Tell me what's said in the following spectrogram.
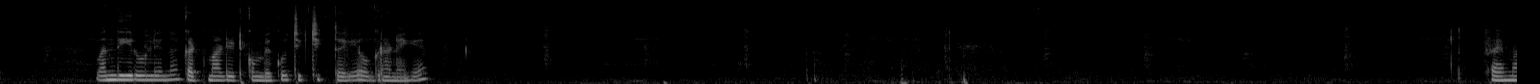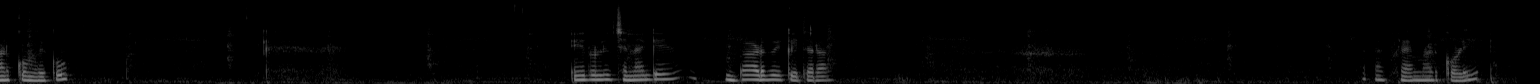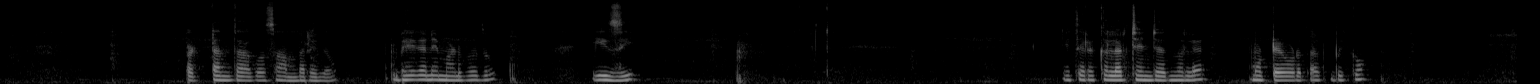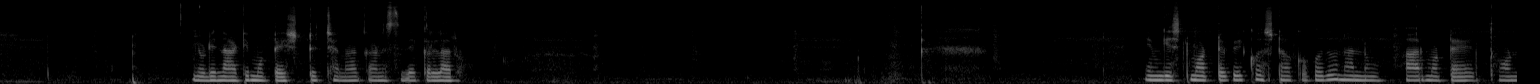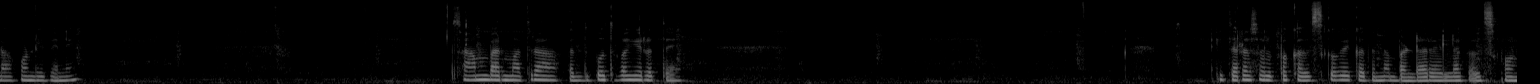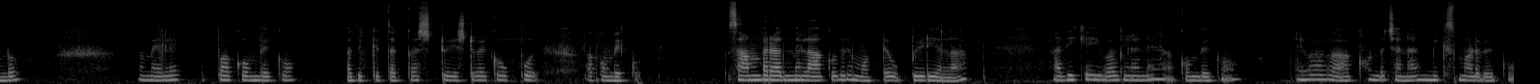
ಒಂದು ಈರುಳ್ಳಿನ ಕಟ್ ಮಾಡಿ ಇಟ್ಕೊಬೇಕು ಚಿಕ್ಕ ಚಿಕ್ಕದಾಗಿ ಒಗ್ಗರಣೆಗೆ. ಫ್ರೈ ಮಾಡ್ಕೊಬೇಕು. ಈರುಳ್ಳಿ ಚೆನ್ನಾಗಿ ಬಾಡಬೇಕು ಈ ಥರ. ಚೆನ್ನಾಗಿ ಫ್ರೈ ಮಾಡ್ಕೊಳ್ಳಿ. ಪಟ್ಟಂತ ಆಗೋ ಸಾಂಬಾರಿದು ಬೇಗನೆ ಮಾಡ್ಬೋದು. ಈಸಿ. ಈ ಥರ ಕಲರ್ ಚೇಂಜ್ ಆದಮೇಲೆ ಮೊಟ್ಟೆ ಹೊಡೆದಾಕಬೇಕು ನೋಡಿ, ನಾಟಿ ಮೊಟ್ಟೆ ಎಷ್ಟು ಚೆನ್ನಾಗಿ ಕಾಣಿಸ್ತಿದೆ ಕಲರು. ನಿಮ್ಗೆ ಎಷ್ಟು ಮೊಟ್ಟೆ ಬೇಕೋ ಅಷ್ಟು ಹಾಕೋಬೋದು. ನಾನು ಆರು ಮೊಟ್ಟೆ ತೊಗೊಂಡು ಹಾಕ್ಕೊಂಡಿದ್ದೀನಿ ಸಾಂಬಾರು ಮಾತ್ರ ಅದ್ಭುತವಾಗಿರುತ್ತೆ. ಈ ಥರ ಸ್ವಲ್ಪ ಕಲಿಸ್ಕೋಬೇಕು, ಅದನ್ನು ಭಂಡಾರ ಎಲ್ಲ ಕಲಿಸ್ಕೊಂಡು, ಆಮೇಲೆ ಉಪ್ಪು ಹಾಕ್ಕೊಬೇಕು ಅದಕ್ಕೆ ತಕ್ಕಷ್ಟು ಎಷ್ಟು ಬೇಕೋ ಉಪ್ಪು ಹಾಕ್ಕೊಬೇಕು ಸಾಂಬಾರು ಆದಮೇಲೆ ಹಾಕಿದ್ರೆ ಮೊಟ್ಟೆ ಉಪ್ಪು ಹಿಡಿಯಲ್ಲ, ಅದಕ್ಕೆ ಇವಾಗಲೇ ಹಾಕ್ಕೊಬೇಕು ಇವಾಗ ಹಾಕ್ಕೊಂಡು ಚೆನ್ನಾಗಿ ಮಿಕ್ಸ್ ಮಾಡಬೇಕು.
